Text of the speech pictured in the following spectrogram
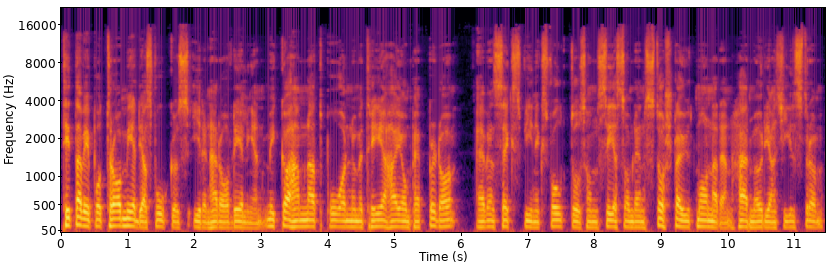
Tittar vi på travmedias fokus i den här avdelningen. Mycket har hamnat på nummer tre, High On Pepper då. Även sex Phoenix Photo som ses som den största utmanaren, här med Örjan Kihlström,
